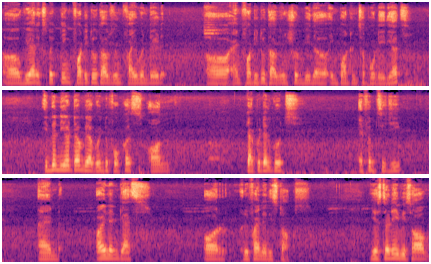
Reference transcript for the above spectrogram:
uh, we are expecting 42500 uh, and 42000 should be the important support areas. In the near term we are going to focus on capital goods fmcg and oil and gas or refinery stocks. Yesterday we saw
